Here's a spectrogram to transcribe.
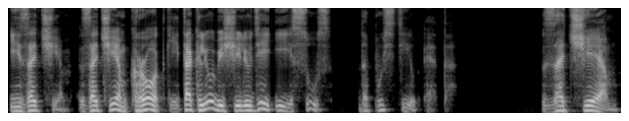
И зачем, зачем кроткий, так любящий людей Иисус допустил это? Зачем?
